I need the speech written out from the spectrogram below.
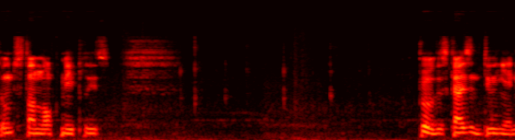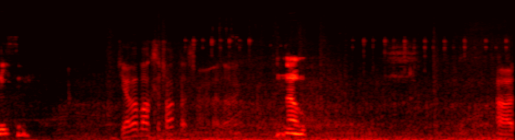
Don't stun lock me, please. Bro, this guy isn't doing anything. Do you have a box of chocolates, Ryan, by the way? No. Oh,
